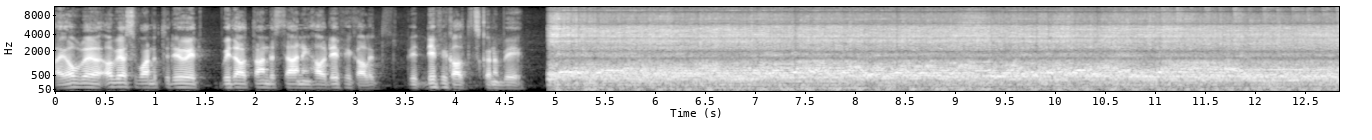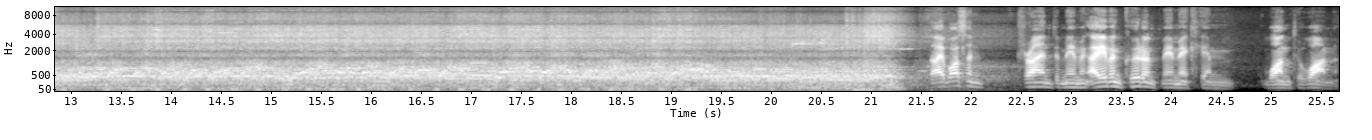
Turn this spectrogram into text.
I obviously wanted to do it without understanding how difficult it, difficult it's going to be. I wasn't trying to mimic, I even couldn't mimic him one to one.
